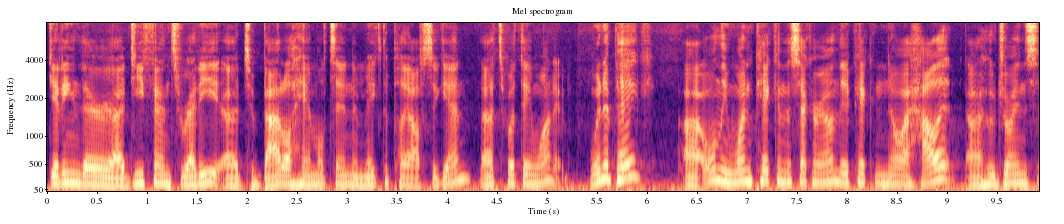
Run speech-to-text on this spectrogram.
getting their uh, defense ready uh, to battle Hamilton and make the playoffs again. That's what they wanted. Winnipeg uh, only one pick in the second round. They picked Noah Hallett, uh, who joins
